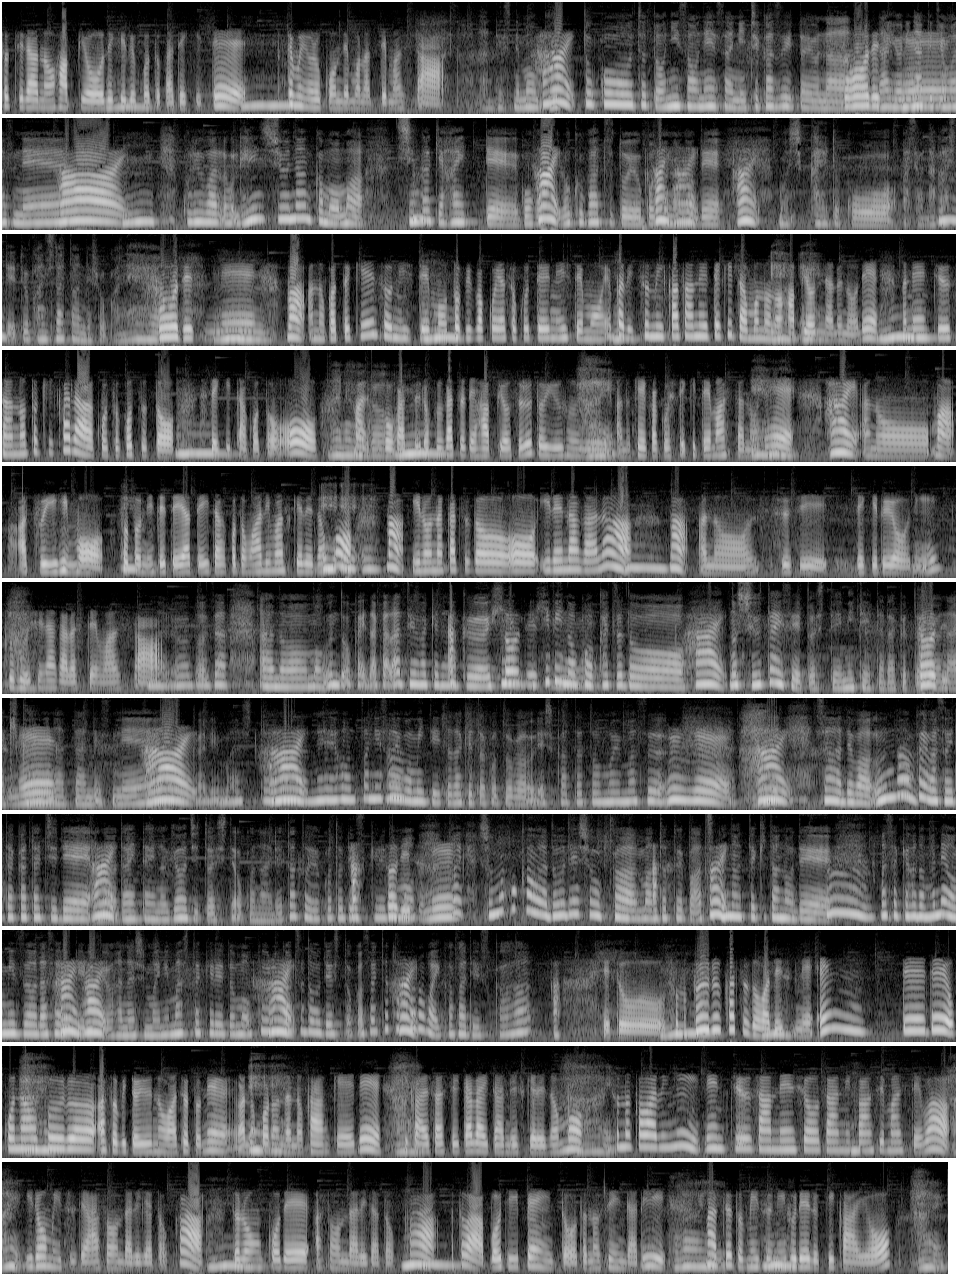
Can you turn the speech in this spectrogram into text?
そちらの発表をできることができて、うん。とても喜んでもらってました。そうなんですね。もうぐはい。っとこうちょっとお兄さんお姉さんに近づいたような内容になってきますね。はーい。うん、これは練習なんかも、まあ、新学期入って5月、はい。6月ということなので、はい。もうしっかりとこう汗を流してという感じだったんでしょうかね。そうですね、うん。まあ、あの楽器演奏にしても、うん。飛び箱や測定にしても、やっぱり積み重ねてきたものの発表になるので、まあ、年中さんの時からコツコツとしてきたことを、まあ、5月、うん。6月で発表するというふうに、はい。あの計画してきてましたので、えはい、あのーまあ、暑い日も外に出てやっていたこともありますけれども、ええええ。まあ、いろんな活動を入れながら、うん。まあ、あのー終始できるように工夫しながらしてました。なるほどじゃああのもう運動会だからっていうわけでなく、ね日々のこう活動はい。の集大成として見ていただくというような機会になったんですね。はいわかりました。はいね本当に最後見ていただけたことが嬉しかったと思います。いえいえ、はい。さあでは運動会はそういった形で、はいあの大体の行事として行われたということですけれども、はい、その他はどうでしょうか、まあ、あ例えば暑くなってきたので、うん。まあ、先ほどもねお水を出されているとはいはいいうお話もありましたけれども、プール活動ですとか、そういったところはいかがですか、あ、えっと、うん。そのプール活動はですね、園庭で行うプール遊びというのは、ちょっとね、あええ。のコロナの関係で控えさせていただいたんですけれども、はい。その代わりに、年中さん、年少さんに関しましては、はい。色水で遊んだりだとか、うん。泥んこで遊んだりだとか、うん。あとはボディペイントを楽しんだり、はい。まあ、ちょっと水に触れる機会をはい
